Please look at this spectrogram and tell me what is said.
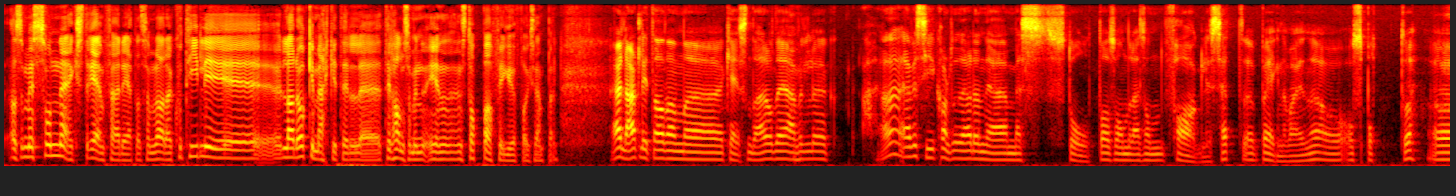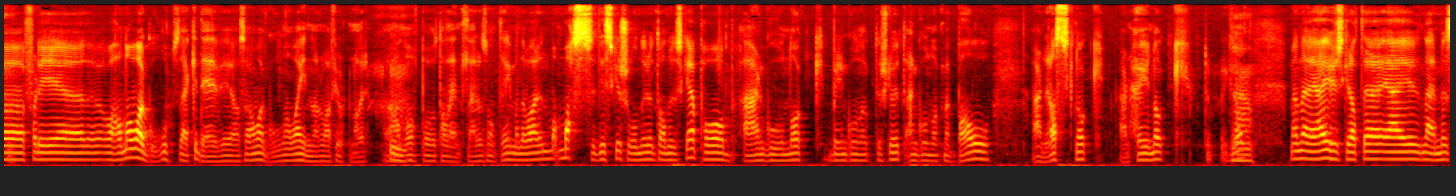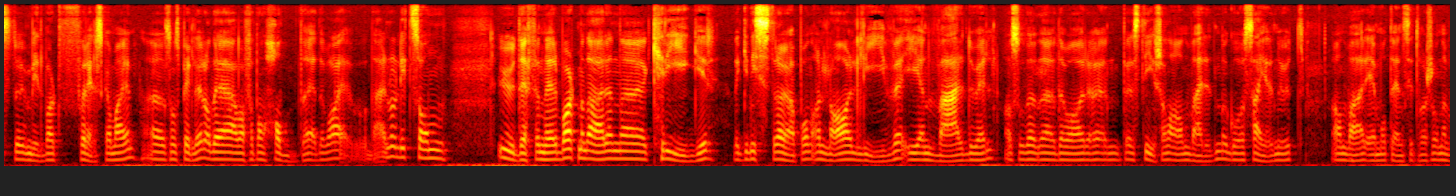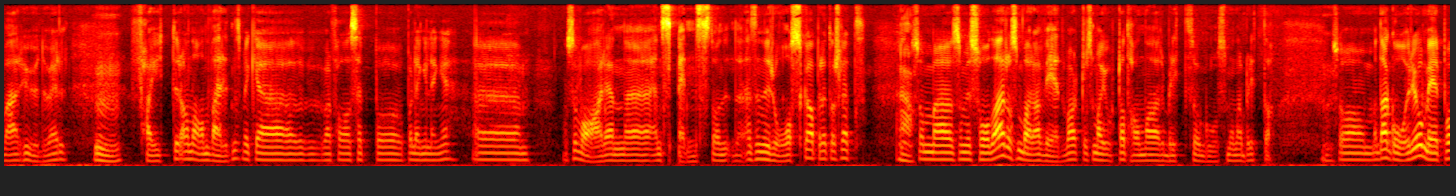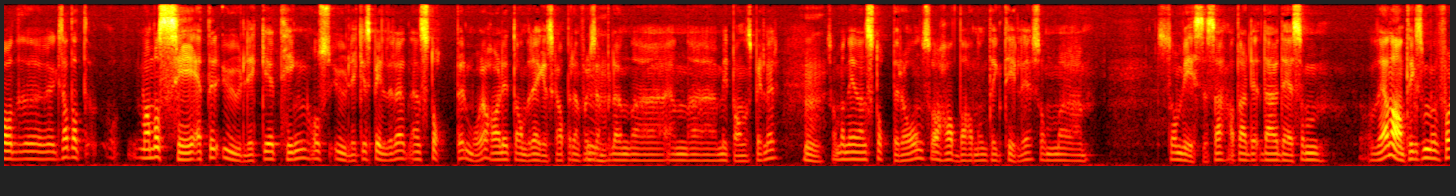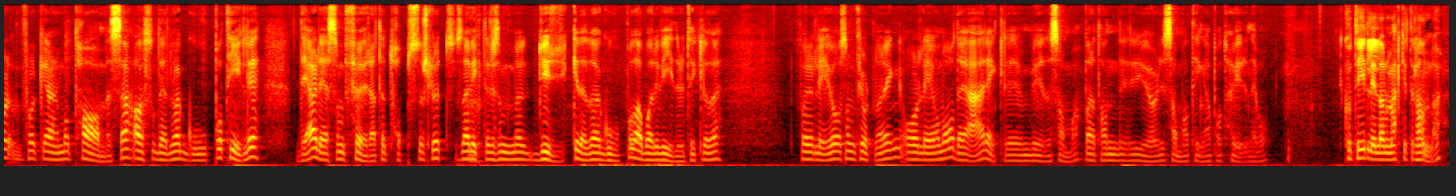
altså Med sånne ekstremferdigheter som Lada, hvor tidlig eh, la dere merke til, eh, til han som en, en, stopperfigur, f.eks.? Jeg har lært litt av den uh, casen der, og det er vel ja, Jeg vil si kanskje det er den jeg er mest stolt av sånn, sånn faglig sett på egne vegne. Og, og spot, måte. Uh, fordi, og han òg var god, så det er ikke det vi, altså Han var god, han var inne når han var 14 år. Han mm. på talentlære og sånne ting. Men det var en masse diskusjoner rundt han, husker jeg. På er han god nok, blir han god nok til slutt? Er han god nok med ball? Er han rask nok? Er han høy nok? Ikke sant? Ja. Men uh, jeg husker at jeg, nærmest umiddelbart forelska meg inn uh, som spiller. Og det var for at han hadde Det, var, det er noe litt sånn udefinerbart, men det er en kriger det gnistra øya på han. Han la livet i enhver duell. Altså det, det, det var en prestisje av en annen verden å gå seirende ut av enhver én-mot-én-situasjon, enhver hovedduell. Mm. Fighter av en annen verden som ikke jeg i hvert fall har sett på, på lenge, lenge. Uh, og så var det en, en spenst og en, altså en råskap, rett og slett. Ja. Som, uh, som, vi så der, og som bare har vedvart, og som har gjort at han har blitt så god som han har blitt. da mm. så, Men da går det jo mer på sant, at man må se etter ulike ting hos ulike spillere. En stopper må jo ha litt andre egenskaper enn f.eks. Mm. en, eh, en uh, midtbanespiller. Mm. Så, men i den stopperrollen så hadde han noen ting tidlig som, uh, som viste seg at det er, det, er jo det som Det er en annen ting som folk gjerne må ta med seg. Altså Det du er god på tidlig, det er det som fører deg til topps til slutt. Så det er viktig å liksom, dyrke det du er god på, da bare videreutvikle det. For Leo som 14-åring og Leo nå, det er egentlig mye det samme. Bare at han gjør de samme tinga på et høyere nivå. Hvor tidlig la du merke til han, da?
